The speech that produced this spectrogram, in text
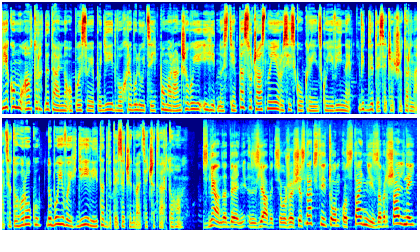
в якому автор детально описує події двох революцій помаранчевої і гідності та сучасної російсько-української війни від 2014 року до бойових дій літа 2024-го. З дня на день з'явиться вже 16-й том, останній завершальний,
